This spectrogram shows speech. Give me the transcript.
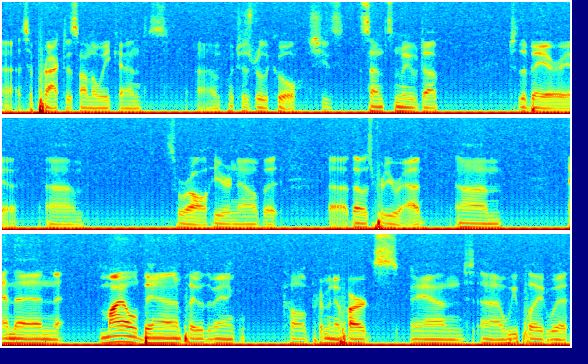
uh, to practice on the weekends, um, which is really cool. She's since moved up to the Bay Area. We're all here now, but uh, that was pretty rad. Um, and then my old band, I played with a band called Primitive Hearts, and uh, we played with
